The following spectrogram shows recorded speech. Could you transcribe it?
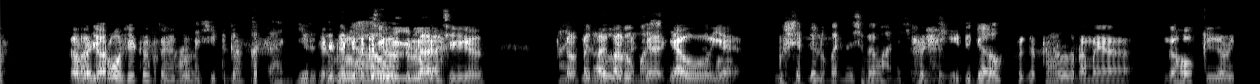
tuh Pak Jarwo sih tuh kayak gua. mana sih itu deket anjir Ya, Itu dulu kecil, dulu kecil. kalau Anjir, kalau lu, kecil mas jauh ya buset dah lu mainnya sampai mana sih gitu jauh Kagak tahu namanya nggak hoki kali.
